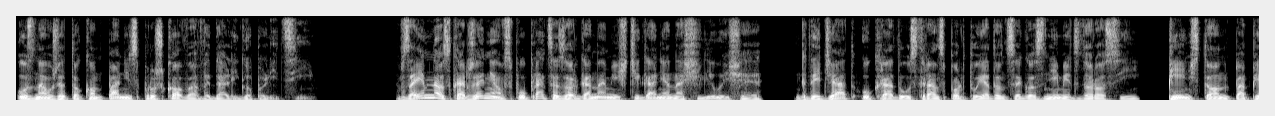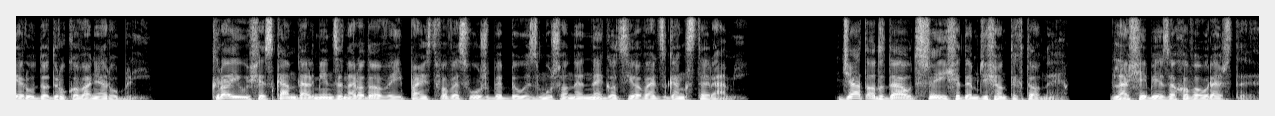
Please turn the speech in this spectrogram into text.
uznał, że to kompanii z Pruszkowa wydali go policji. Wzajemne oskarżenia o współpracę z organami ścigania nasiliły się, gdy dziad ukradł z transportu jadącego z Niemiec do Rosji pięć ton papieru do drukowania rubli. Kroił się skandal międzynarodowy i państwowe służby były zmuszone negocjować z gangsterami. Dziad oddał 3,7 tony. Dla siebie zachował resztę.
